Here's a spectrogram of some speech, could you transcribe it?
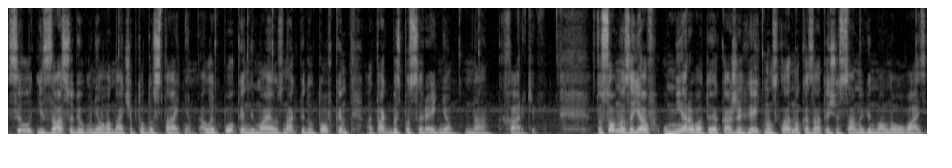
Сил і засобів у нього, начебто, достатньо, але поки немає ознак підготовки атак безпосередньо на Харків. Стосовно заяв Умєрова, то як каже гетьман, складно казати, що саме він мав на увазі.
